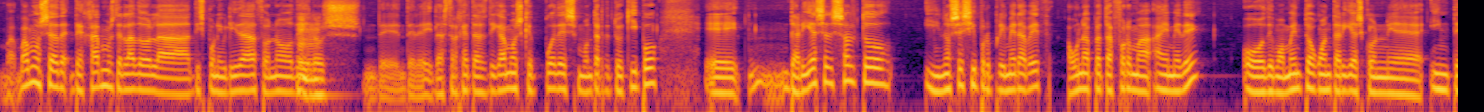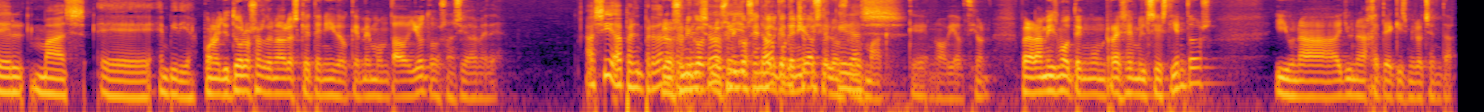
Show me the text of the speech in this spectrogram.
vamos a dejamos de lado la disponibilidad o no de los de, las tarjetas. Digamos que puedes montarte tu equipo. Eh, darías el salto y no sé si por primera vez a una plataforma AMD o de momento aguantarías con eh, Intel más Nvidia bueno yo todos los ordenadores que he tenido que me he montado yo todos han sido AMD Ah, sí, ah, perdón. Los únicos, los únicos Intel que he tenido han sido los, Mac, que no había opción. Pero ahora mismo tengo un Ryzen 1600, y una, y una GTX 1080.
